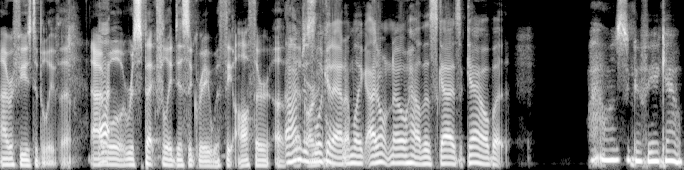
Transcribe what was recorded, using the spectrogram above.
I refuse to believe that. I I- will respectfully disagree with the author of. I'm just article. looking at. it. I'm like, I don't know how this guy's a cow, but how is Goofy a cow?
